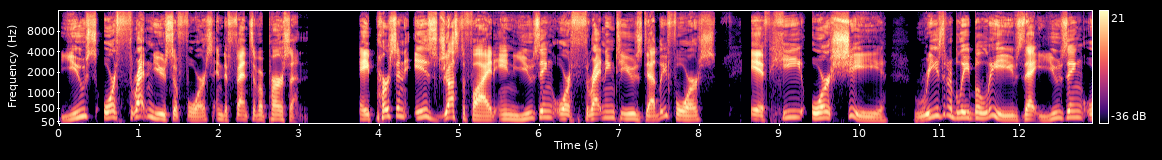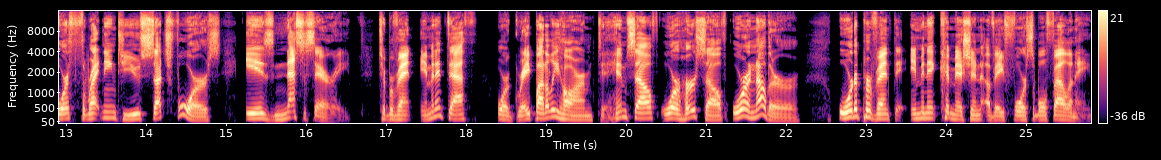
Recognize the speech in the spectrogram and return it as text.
Use or threaten use of force in defense of a person. A person is justified in using or threatening to use deadly force if he or she reasonably believes that using or threatening to use such force is necessary to prevent imminent death or great bodily harm to himself or herself or another, or to prevent the imminent commission of a forcible felony.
